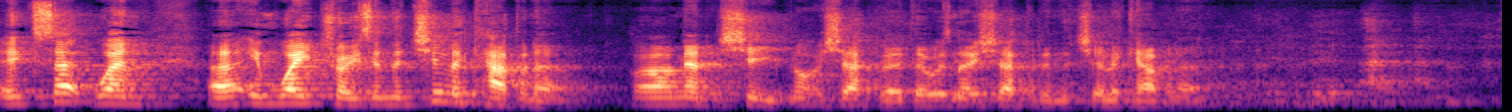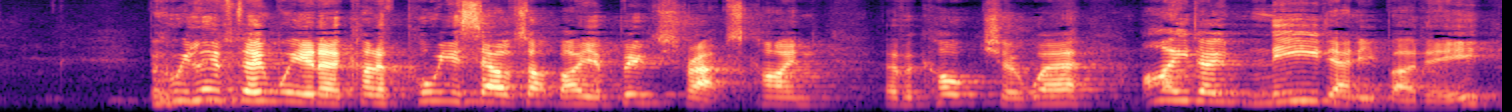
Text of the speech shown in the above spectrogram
except when uh, in Waitrose in the chiller cabinet. Well, I meant a sheep, not a shepherd. There was no shepherd in the chiller cabinet. But we live, don't we, in a kind of pull yourselves up by your bootstraps kind of a culture where I don't need anybody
